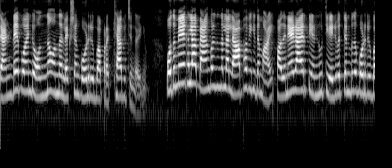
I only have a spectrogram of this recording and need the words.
രണ്ട് പോയിന്റ് ഒന്ന് ഒന്ന് ലക്ഷം കോടി രൂപ പ്രഖ്യാപിച്ചും കഴിഞ്ഞു. പൊതുമേഖലാ ബാങ്കുകളിൽ നിന്നുള്ള ലാഭവിഹിതമായി പതിനേഴായിരത്തി എണ്ണൂറ്റി എഴുപത്തി ഒൻപത് കോടി രൂപ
